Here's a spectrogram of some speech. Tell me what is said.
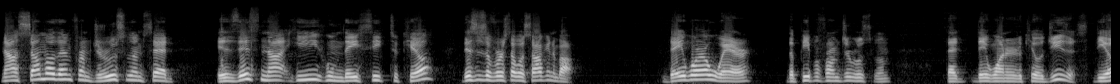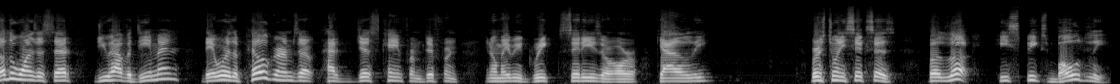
Now some of them from Jerusalem said, Is this not he whom they seek to kill? This is the verse I was talking about. They were aware, the people from Jerusalem, that they wanted to kill Jesus. The other ones that said, Do you have a demon? They were the pilgrims that had just came from different, you know, maybe Greek cities or, or Galilee. Verse 26 says, But look, he speaks boldly,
